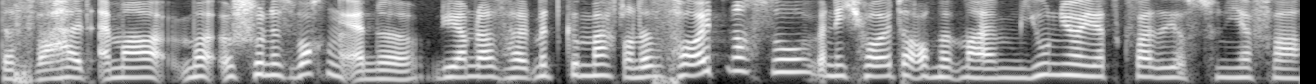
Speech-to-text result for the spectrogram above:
das war halt einmal immer ein schönes Wochenende. Die haben das halt mitgemacht. Und das ist heute noch so, wenn ich heute auch mit meinem Junior jetzt quasi aufs Turnier fahre,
